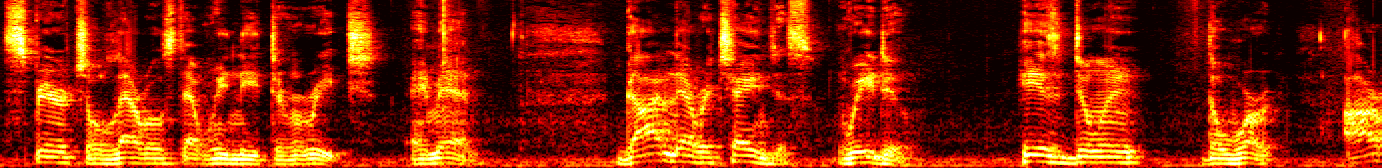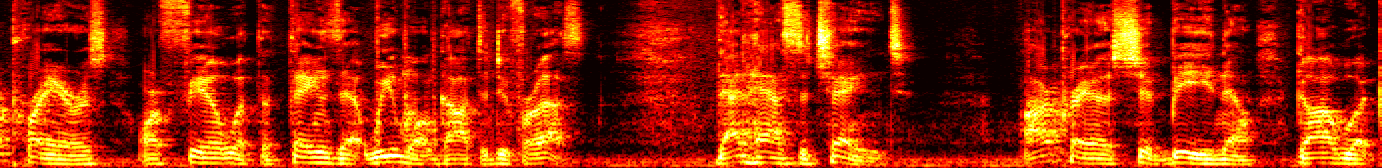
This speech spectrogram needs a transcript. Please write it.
spiritual levels that we need to reach. Amen. God never changes, we do. He is doing the work. Our prayers are filled with the things that we want God to do for us. That has to change. Our prayers should be now, God, what,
